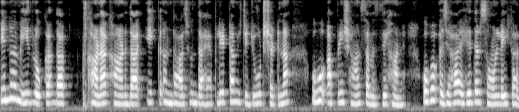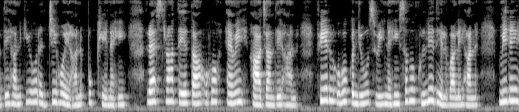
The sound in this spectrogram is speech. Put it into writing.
ਇਹਨਾਂ ਅਮੀਰ ਲੋਕਾਂ ਦਾ ਖਾਣਾ ਖਾਣ ਦਾ ਇੱਕ ਅੰਦਾਜ਼ ਹੁੰਦਾ ਹੈ। ਪਲੇਟਾਂ ਵਿੱਚ ਜੂਠ ਛੱਡਣਾ, ਉਹ ਆਪਣੀ ਸ਼ਾਨ ਸਮਝਦੇ ਹਨ। ਉਹ ਅਜਿਹਾ ਇਹ ਦਰਸਾਉਣ ਲਈ ਕਰਦੇ ਹਨ ਕਿ ਉਹ ਰੱਜੇ ਹੋਏ ਹਨ, ਭੁੱਖੇ ਨਹੀਂ। ਰੈਸਟੋਰਾਂ ਤੇ ਤਾਂ ਉਹ ਐਵੇਂ ਆ ਜਾਂਦੇ ਹਨ। ਫਿਰ ਉਹ ਕੰਜੂਸ ਵੀ ਨਹੀਂ, ਸਗੋਂ ਖੁੱਲੇ ਦਿਲ ਵਾਲੇ ਹਨ। ਮੇਰੇ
